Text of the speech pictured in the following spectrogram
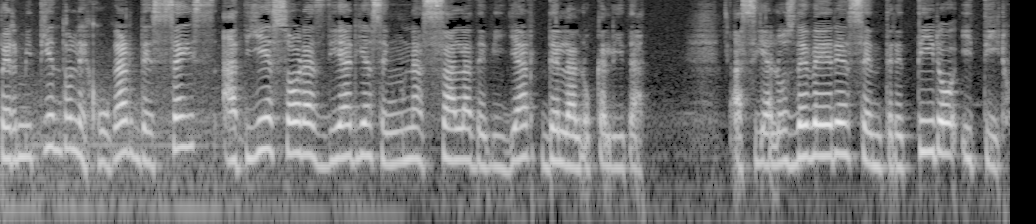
permitiéndole jugar de seis a diez horas diarias en una sala de billar de la localidad. Hacía los deberes entre tiro y tiro.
